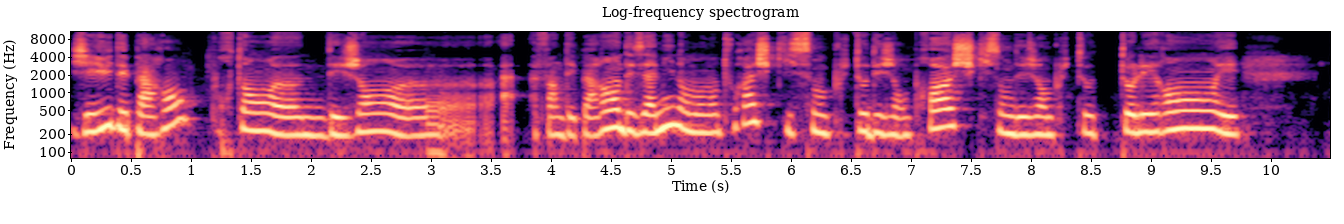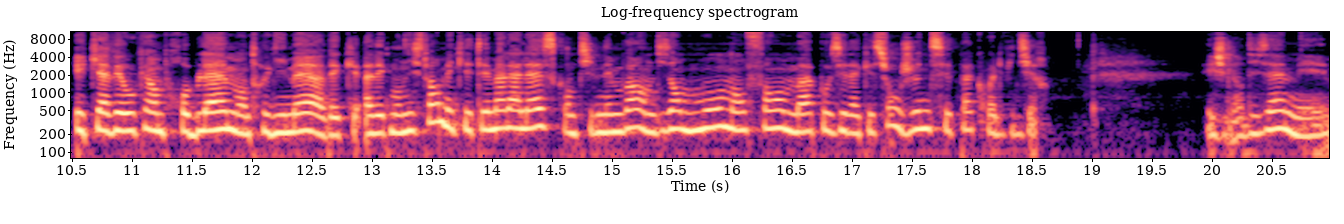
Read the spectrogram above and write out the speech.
j'ai eu des parents, pourtant euh, des gens, euh, enfin des parents, des amis dans mon entourage qui sont plutôt des gens proches, qui sont des gens plutôt tolérants et qui avait aucun problème entre guillemets avec avec mon histoire, mais qui était mal à l'aise quand il venait me voir en me disant mon enfant m'a posé la question, je ne sais pas quoi lui dire. Et je leur disais mais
